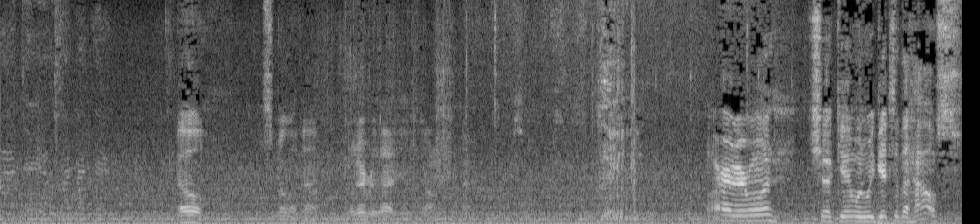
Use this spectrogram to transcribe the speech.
I did. It was like right there. Oh, I smell it now. Whatever that is. I don't even know. All right, everyone. Check in when we get to the house.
